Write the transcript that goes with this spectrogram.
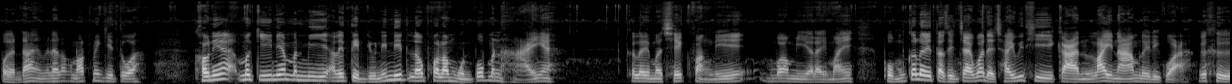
เปิดได้ไม่ได้ล็อกน็อตไม่กี่ตัวคราวนี้เมื่อกี้เนี่ยมันมีอะไรติดอยู่นิดๆแล้วพอเราหมุนปุ๊บมันหายไง ก็เลยมาเช็คฝั่งนี้ว่ามีอะไรไหม ผมก็เลยตัดสินใจว่าเดี๋ยวใช้วิธีการไล่น้ำเลยดีกว่า ก็คือ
